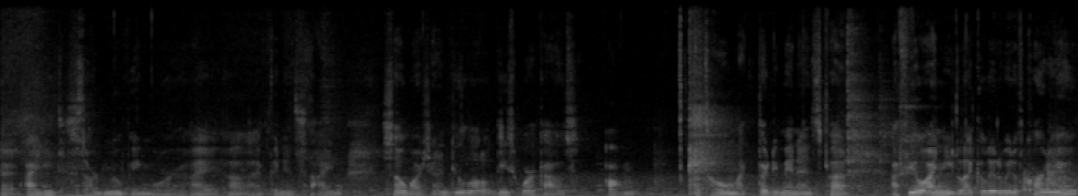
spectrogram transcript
that I need to start moving more. I, uh, I've been inside so much and I do a lot of these workouts um, at home, like 30 minutes, but I feel I need like a little bit of cardio.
